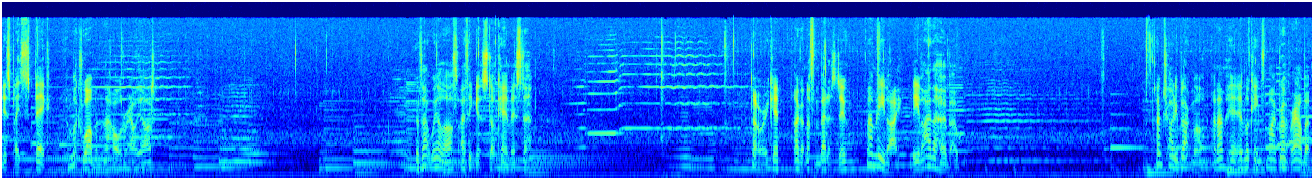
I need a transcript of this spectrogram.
This place is big, and much warmer than that old rail yard. With that wheel off, I think you're stuck here, mister. Don't worry, kid. I got nothing better to do. I'm Levi. Levi the hobo. I'm Charlie Blackmore, and I'm here looking for my brother Albert.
